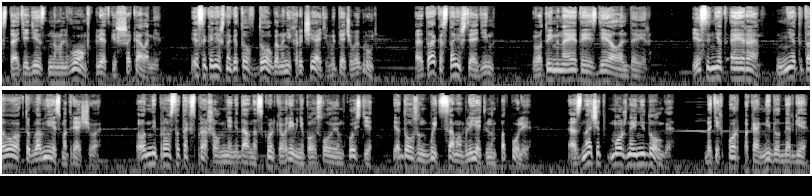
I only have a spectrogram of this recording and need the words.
стать единственным львом в клетке с шакалами. Если, конечно, готов долго на них рычать, выпячивая грудь. А так останешься один — вот именно это и сделал Альдавир. Если нет Эйра, нет и того, кто главнее смотрящего. Он не просто так спрашивал меня недавно, сколько времени по условиям Кости я должен быть самым влиятельным в подполье. А значит, можно и недолго. До тех пор, пока в Миддлберге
